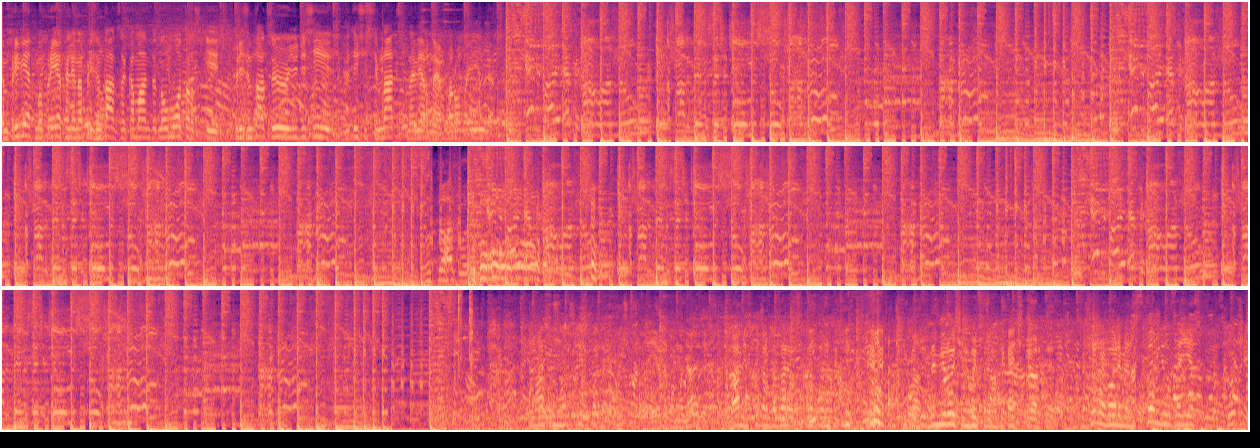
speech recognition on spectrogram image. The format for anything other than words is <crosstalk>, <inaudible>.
Всем привет! Мы приехали на презентацию команды No Motors и презентацию UDC 2017, наверное, 2 июля. Me <laughs> Ножки скутеры. И это помогает? Да, мне скутер базарил четвертый натыкни. Дамир очень быстро, натыкай четвертый. Хожу же вовремя, вспомнил заездку с Гочей.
